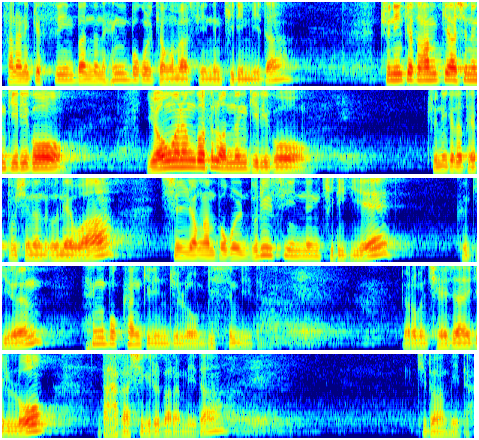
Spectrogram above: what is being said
하나님께 쓰임 받는 행복을 경험할 수 있는 길입니다. 주님께서 함께 하시는 길이고 영원한 것을 얻는 길이고 주님께서 베푸시는 은혜와 신령한 복을 누릴 수 있는 길이기에 그 길은 행복한 길인 줄로 믿습니다. 여러분 제자의 길로 나가시기를 바랍니다. 기도합니다.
